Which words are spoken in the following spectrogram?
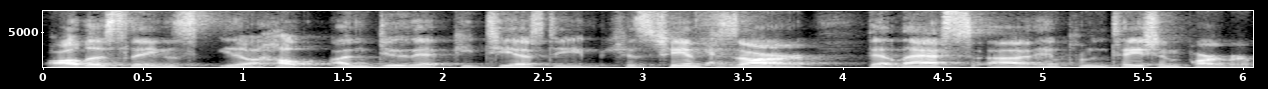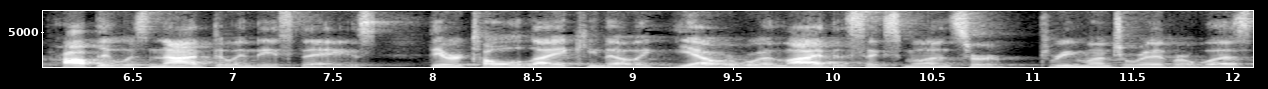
all those things, you know, help undo that PTSD because chances are that last uh, implementation partner probably was not doing these things. They were told like, you know, like, yeah, we're going live in six months or three months or whatever it was.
